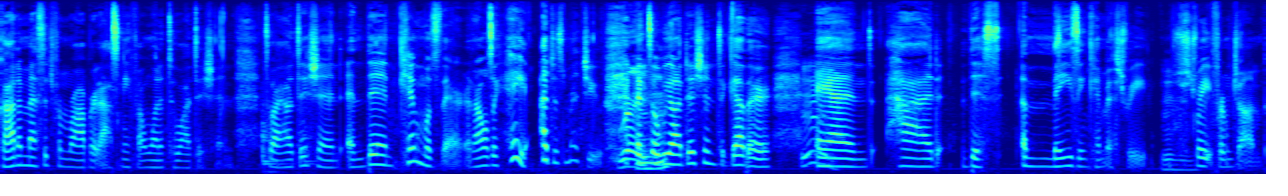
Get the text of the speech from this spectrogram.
got a message from Robert asking if I wanted to audition. So I auditioned, and then Kim was there, and I was like, "Hey, I just met you." Right. And so we mm-hmm. auditioned together mm. and had this amazing chemistry mm-hmm. straight from jump.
